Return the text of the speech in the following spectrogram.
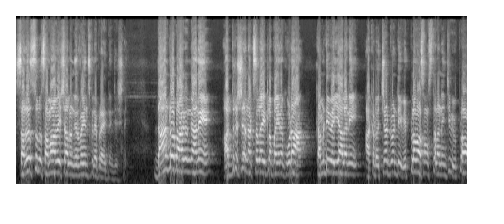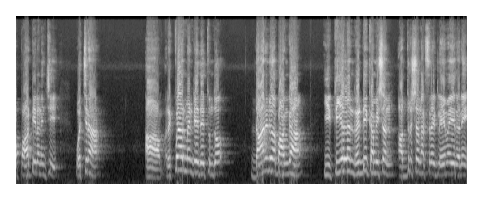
సదస్సులు సమావేశాలు నిర్వహించుకునే ప్రయత్నం చేసినాయి. దాంట్లో భాగంగానే అదృశ్య నక్సలైట్ల పైన కూడా కమిటీ వేయాలని అక్కడ వచ్చినటువంటి విప్లవ సంస్థల నుంచి విప్లవ పార్టీల నుంచి వచ్చిన ఆ రిక్వైర్మెంట్ ఏదైతుందో దానిలో భాగంగా ఈ టిఎల్ఎన్ రెడ్డి కమిషన్ అదృశ్య నక్సలైట్లు ఏమయ్యారని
